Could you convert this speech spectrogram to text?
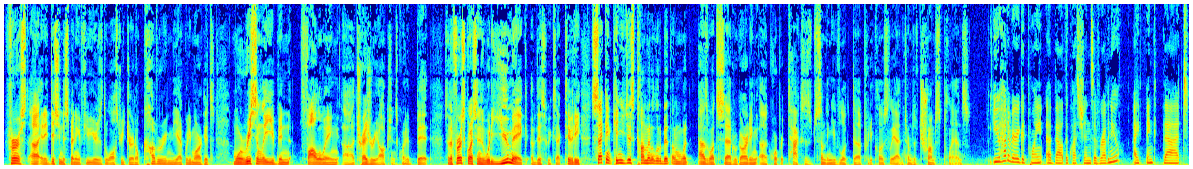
First, uh, in addition to spending a few years at the Wall Street Journal covering the equity markets, more recently you've been following uh, Treasury auctions quite a bit. So the first question is, what do you make of this week's activity? Second, can you just comment a little bit on what Aswath said regarding uh, corporate taxes, something you've looked pretty closely at in terms of Trump's plans? You had a very good point about the questions of revenue. I think that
